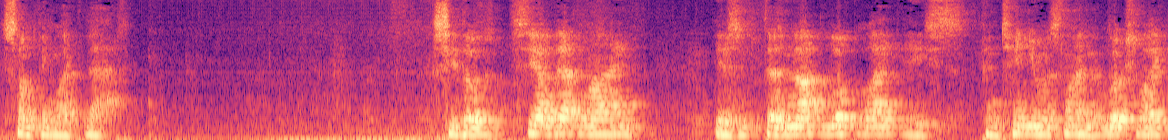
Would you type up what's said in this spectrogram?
something like that. See those? See how that line is does not look like a continuous line. It looks like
